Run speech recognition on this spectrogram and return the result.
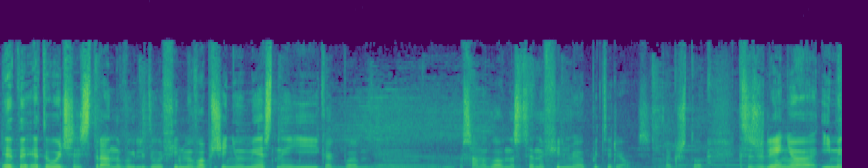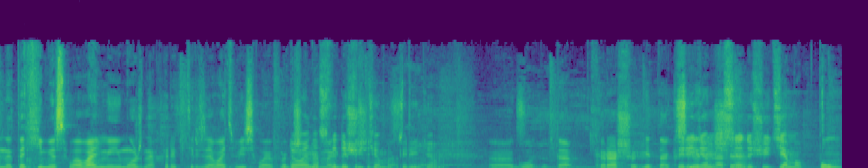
это, это очень странно выглядело в фильме, вообще неуместно, и как бы э, самая главная сцена в фильме потерялась. Так что, к сожалению, именно такими словами и можно охарактеризовать весь лайф Давай на следующую тему перейдем. э, года. Да, хорошо. Итак, Перейдем на следующая- следующую тему. Пум.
